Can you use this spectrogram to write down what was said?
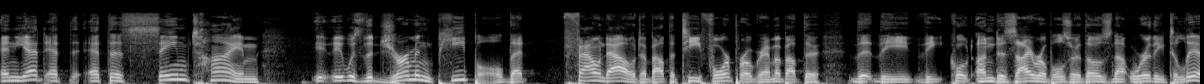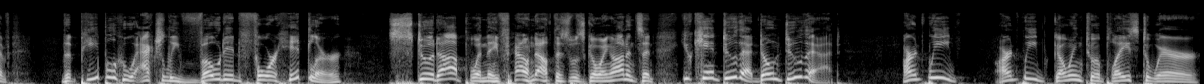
and yet at the, at the same time, it, it was the German people that found out about the T4 program, about the, the, the, the quote undesirables or those not worthy to live, the people who actually voted for Hitler stood up when they found out this was going on and said, "You can't do that. Don't do that." Aren't we aren't we going to a place to where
